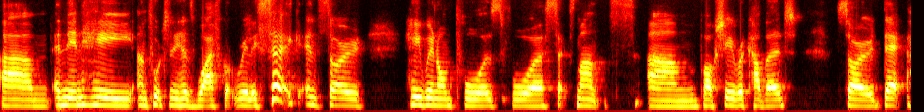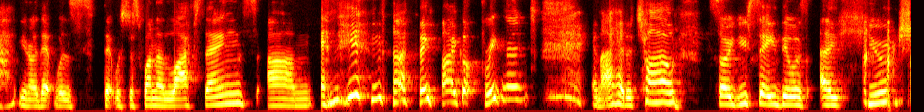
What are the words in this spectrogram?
Um, and then he, unfortunately, his wife got really sick, and so he went on pause for six months um, while she recovered so that you know that was that was just one of life's things. Um, and then i think i got pregnant and i had a child. So you see there was a huge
